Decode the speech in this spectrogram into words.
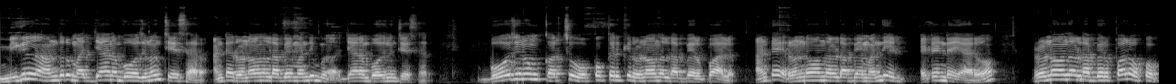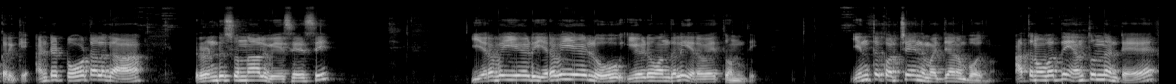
మిగిలిన అందరూ మధ్యాహ్న భోజనం చేశారు. అంటే రెండు వందల డెబ్బై మంది మధ్యాహ్నం భోజనం చేశారు. భోజనం ఖర్చు ఒక్కొక్కరికి రెండు వందల డెబ్బై రూపాయలు. అంటే రెండు వందల డెబ్బై మంది అటెండ్ అయ్యారు. రెండు వందల డెబ్బై రూపాయలు ఒక్కొక్కరికి. అంటే టోటల్గా రెండు సున్నాలు వేసేసి ఇరవై ఏడు ఇరవై ఏళ్ళు ఏడు వందల ఇరవై తొమ్మిది. ఇంత ఖర్చు అయింది మధ్యాహ్నం భోజనం. అతని వద్ద ఎంత ఉందంటే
